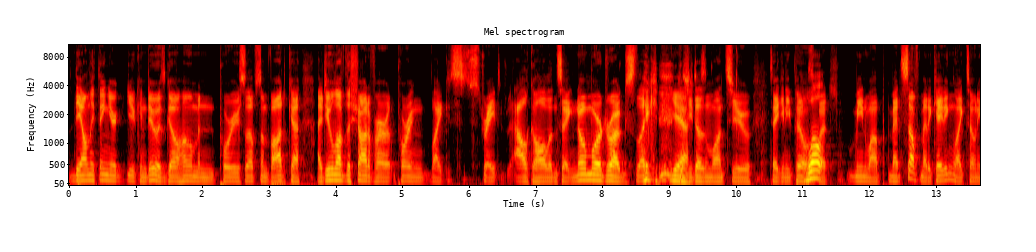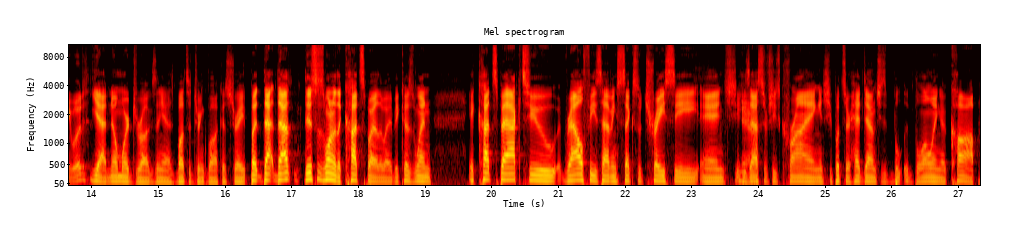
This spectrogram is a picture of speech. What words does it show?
the only thing you you can do is go home and pour yourself some vodka. I do love the shot of her pouring like straight alcohol and saying no more drugs, like because Yeah. she doesn't want to take any pills. Well- but meanwhile, med- self medicating like Tony would. Yeah, no more drugs, and yeah, he's about to drink vodka straight. But that that this is one of the cuts, by the way, because when it cuts back to Ralphie's having sex with Tracy, and she, he's Yeah. asked if she's crying, and she puts her head down, she's bl- blowing a cop,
